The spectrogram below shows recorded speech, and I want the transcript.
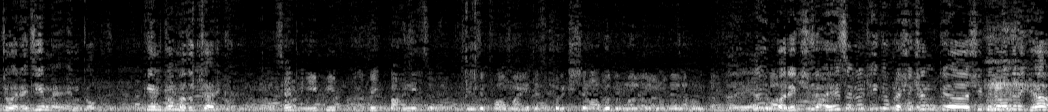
जो रेजीम है इनको, कि इनको मदद जारी करें। साहेब ई पीक पीक पाहणीचं ते जे फॉर्म आहे त्याचं परीक्षा अगोदर मंत्र्यांना द्यायला हवं का परीक्षा हे सगळं ठीक आहे प्रशिक्षण अ, शिबिर वगैरे घ्या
